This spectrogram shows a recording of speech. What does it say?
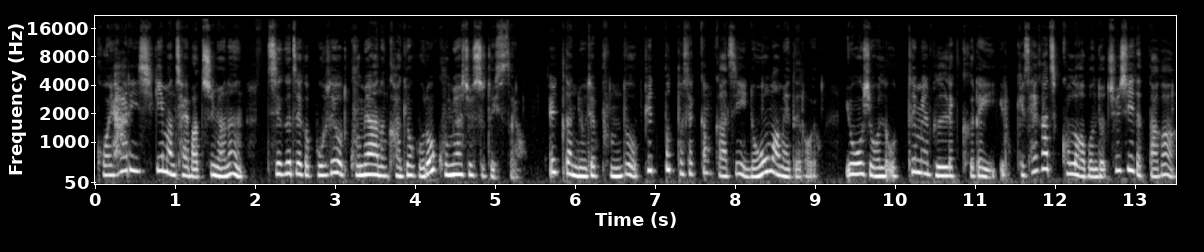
거의 할인 시기만 잘 맞추면은 지그재그 보세옷 구매하는 가격으로 구매하실 수도 있어요. 일단 이 제품도 핏부터 색감까지 너무 마음에 들어요. 이 옷이 원래 오트밀 블랙 그레이 이렇게 세 가지 컬러가 먼저 출시됐다가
